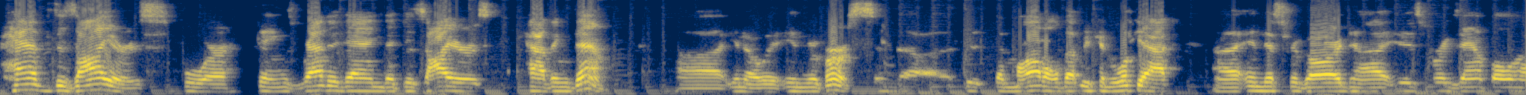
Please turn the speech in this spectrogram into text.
have desires for things rather than the desires having them. Uh, you know, in reverse. And, uh, the, the, model that we can look at uh, in this regard uh, is, for example,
